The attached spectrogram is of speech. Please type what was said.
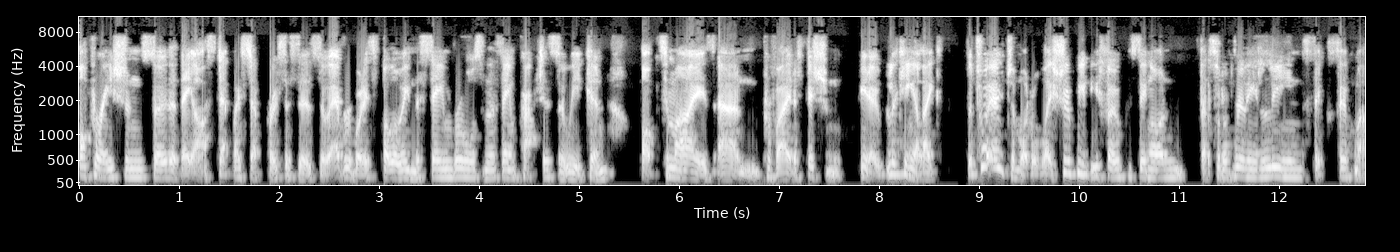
operations so that they are step by step processes. So everybody's following the same rules and the same practice so we can optimize and provide efficient, you know, looking at like the Toyota model, like should we be focusing on that sort of really lean Six Sigma?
